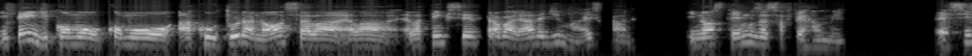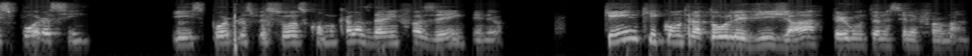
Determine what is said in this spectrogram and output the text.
Entende como, como a cultura nossa, ela, ela, ela tem que ser trabalhada demais, cara. E nós temos essa ferramenta. É se expor assim. E expor para as pessoas como que elas devem fazer, entendeu? Quem que contratou o Levi já perguntando se ele é formado?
